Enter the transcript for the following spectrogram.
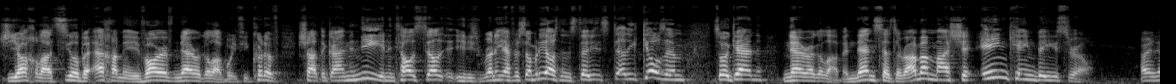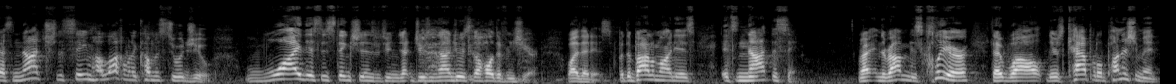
Shiyachal atzil be'echa me'evarev neragalav. If he could have shot the guy in the knee and until he's running after somebody else and instead, instead he kills him? So again, neragalav. And then says the Rambam, Masha ein kain be'Yisrael. Right, and that's not the same halacha when it comes to a Jew. Why this distinction is between Jews and non-Jews is a whole different shear. Why that is. But the bottom line is, it's not the same. Right? And the Rambam is clear that while there's capital punishment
